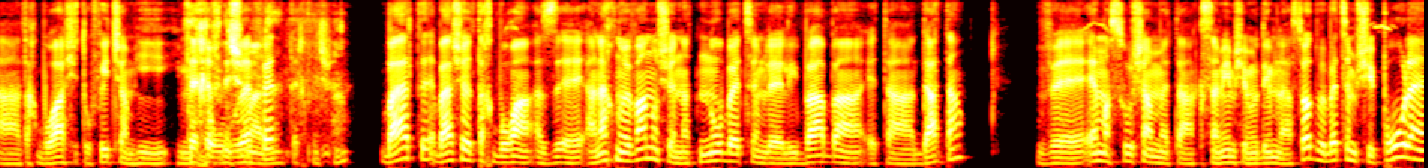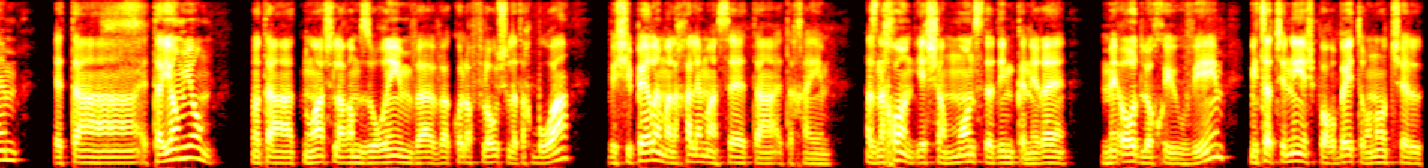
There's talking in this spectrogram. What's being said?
התחבורה השיתופית שם היא נשמע, תכף נשמע. בעיית, בעיה של תחבורה, אז uh, אנחנו הבנו שנתנו בעצם לליבאבא את הדאטה, והם עשו שם את הקסמים שהם יודעים לעשות, ובעצם שיפרו להם את, ה, את היום יום. זאת אומרת, התנועה של הרמזורים וה, וכל הפלואו של התחבורה, ושיפר להם הלכה למעשה את, ה, את החיים. אז נכון, יש המון צדדים כנראה מאוד לא חיוביים, מצד שני יש פה הרבה יתרונות של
